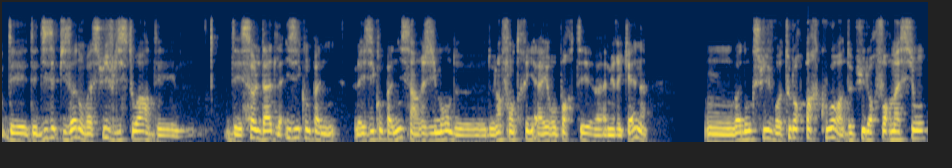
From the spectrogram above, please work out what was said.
des, dix épisodes, on va suivre l'histoire des, des soldats de la Easy Company. La Easy Company, c'est un régiment de, de l'infanterie aéroportée américaine on va donc suivre tout leur parcours depuis leur formation,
